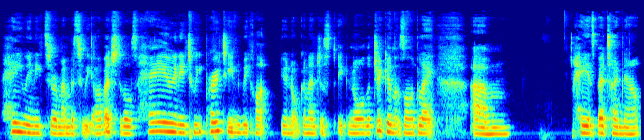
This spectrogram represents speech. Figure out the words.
"Hey, we need to remember to eat our vegetables," "Hey, we need to eat protein," we can't. You're not going to just ignore the chicken that's on the plate. Um, hey, it's bedtime now.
